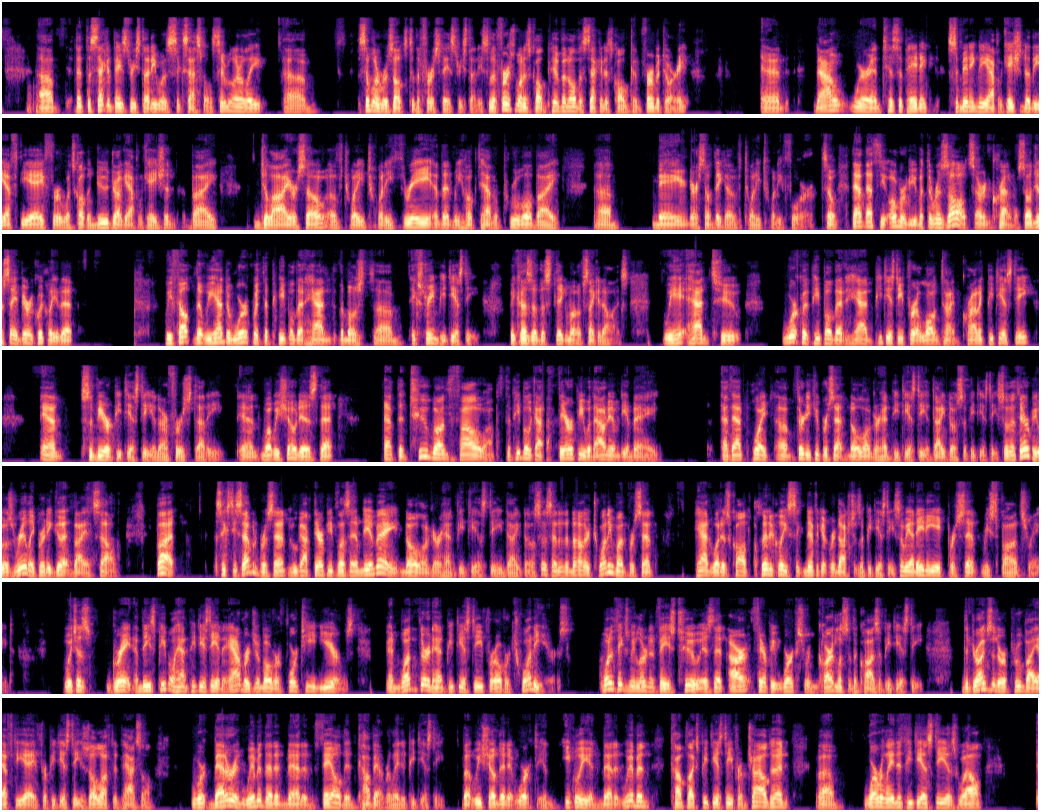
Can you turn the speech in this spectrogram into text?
uh, that the second phase three study was successful. Similarly, um, similar results to the first phase three study. So the first one is called pivotal, the second is called confirmatory. And now we're anticipating submitting the application to the FDA for what's called a new drug application by July or so of 2023. And then we hope to have approval by um, May or something of 2024. So that that's the overview, but the results are incredible. So I'll just say very quickly that we felt that we had to work with the people that had the most um, extreme PTSD because of the stigma of psychedelics. We had to work with people that had PTSD for a long time, chronic PTSD and severe PTSD in our first study. And what we showed is that at the two month follow up, the people that got therapy without MDMA, at that point, um, 32% no longer had PTSD, a diagnosis of PTSD. So the therapy was really pretty good by itself. But 67% who got therapy plus MDMA no longer had PTSD diagnosis, and another 21% had what is called clinically significant reductions of PTSD. So we had 88% response rate, which is great. And these people had PTSD an average of over 14 years, and one third had PTSD for over 20 years. One of the things we learned in phase two is that our therapy works regardless of the cause of PTSD. The drugs that are approved by FDA for PTSD, Zoloft and Paxil, work better in women than in men and failed in combat related PTSD. But we showed that it worked in equally in men and women, complex PTSD from childhood, uh, war related PTSD as well.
